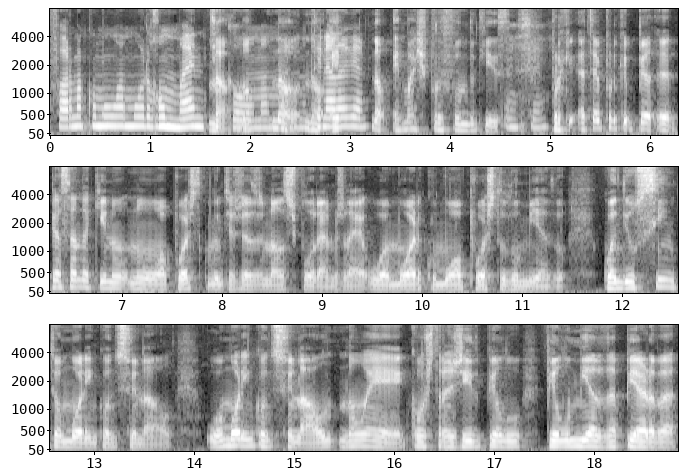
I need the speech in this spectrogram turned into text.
forma como um amor romântico ou um amor, não, tem nada é, a ver. Não, é mais profundo do que isso. É, sim. Porque, até porque, eh, pensando aqui no, num oposto que muitas vezes nós exploramos, não é? o amor como o oposto do medo. Quando eu sinto amor incondicional, o amor incondicional não é constrangido pelo, pelo medo da perda,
